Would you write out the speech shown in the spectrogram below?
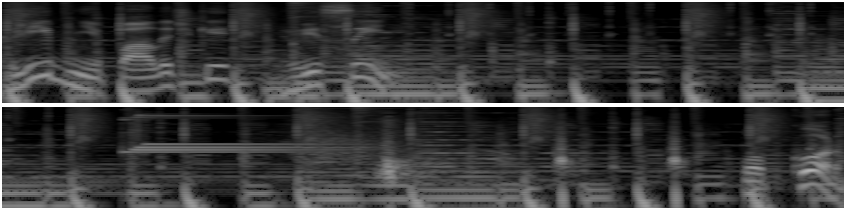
Хлібні палички грісині. Попкорн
